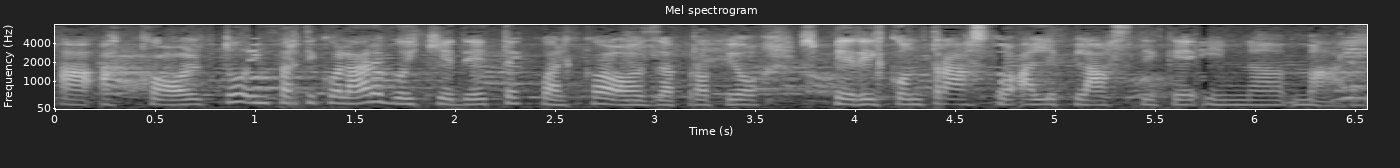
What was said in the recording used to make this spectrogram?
ha accolto. In particolare voi chiedete qualcosa proprio per il contrasto alle plastiche in mare.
